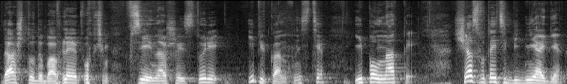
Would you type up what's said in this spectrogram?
да, что добавляет, в общем, всей нашей истории и пикантности, и полноты. Сейчас вот эти бедняги,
